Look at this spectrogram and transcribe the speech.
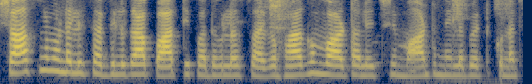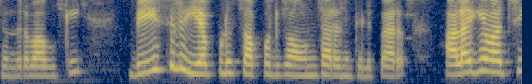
శాసనమండలి సభ్యులుగా పార్టీ పదవుల్లో సగభాగం వాటాలు ఇచ్చి మాట నిలబెట్టుకున్న చంద్రబాబుకి బీసీలు ఎప్పుడు సపోర్ట్గా ఉంటారని తెలిపారు. అలాగే వచ్చి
